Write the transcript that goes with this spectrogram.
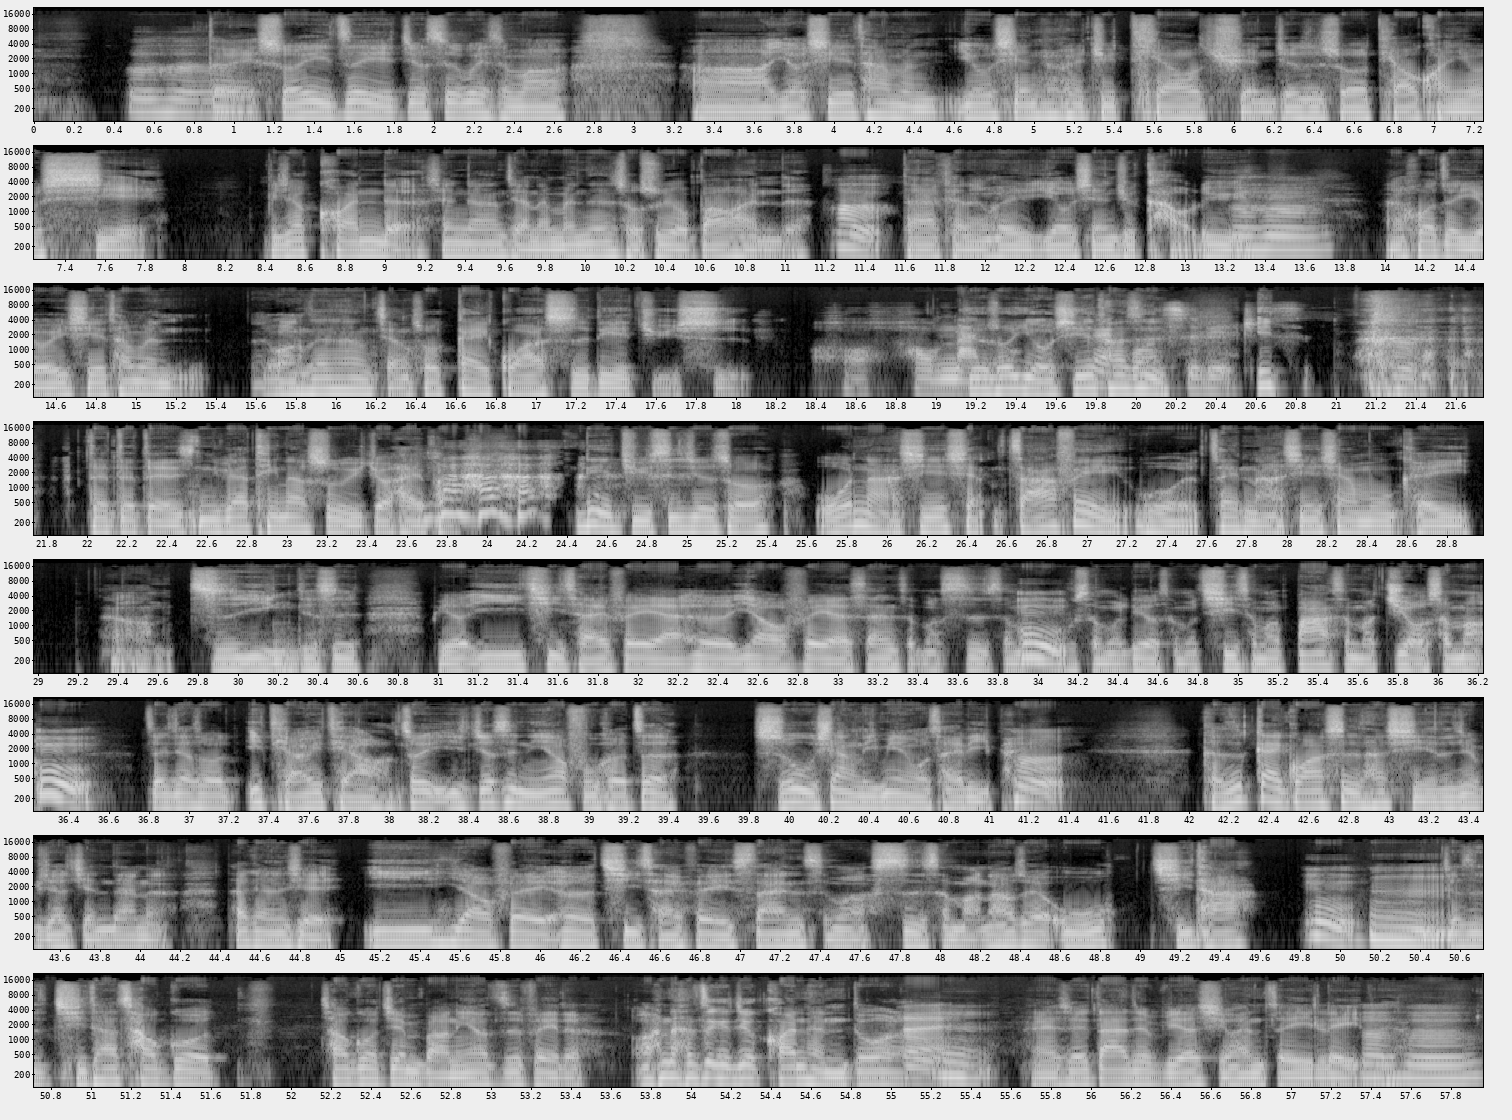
嗯哼，对，所以这也就是为什么啊，有些他们优先会去挑选，就是说条款有写。比较宽的，像刚刚讲的门诊手术有包含的，嗯，大家可能会优先去考虑，嗯啊，或者有一些他们网站上讲说盖瓜式列举式，哦，好难，就是说有些它是一，对对对，你不要听到术语就害怕。列举式就是说我哪些项杂费，我在哪些项目可以啊支应，就是比如一器材费啊，二药费啊，三什么四什么五什么六什么七什么八什么九什么，嗯。这叫做一条一条，所以也就是你要符合这十五项里面我才理赔。嗯，可是盖瓜式他写的就比较简单了，他可能写一药费，二器材费，三什么，四什么，然后最后五其他。嗯嗯，就是其他超过超过健保你要自费的，哇，那这个就宽很多了。对，哎，所以大家就比较喜欢这一类的。嗯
